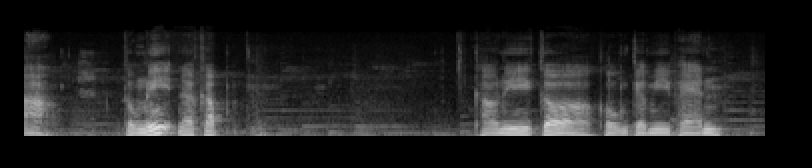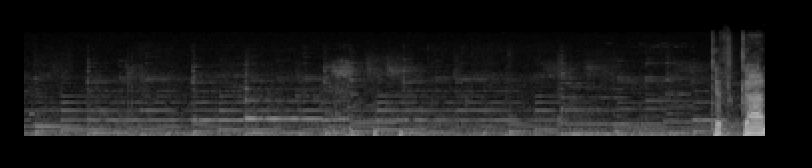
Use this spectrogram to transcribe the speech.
อ้าวตรงนี้นะครับ คราวนี้ก็คงจะมีแผน จัดการ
